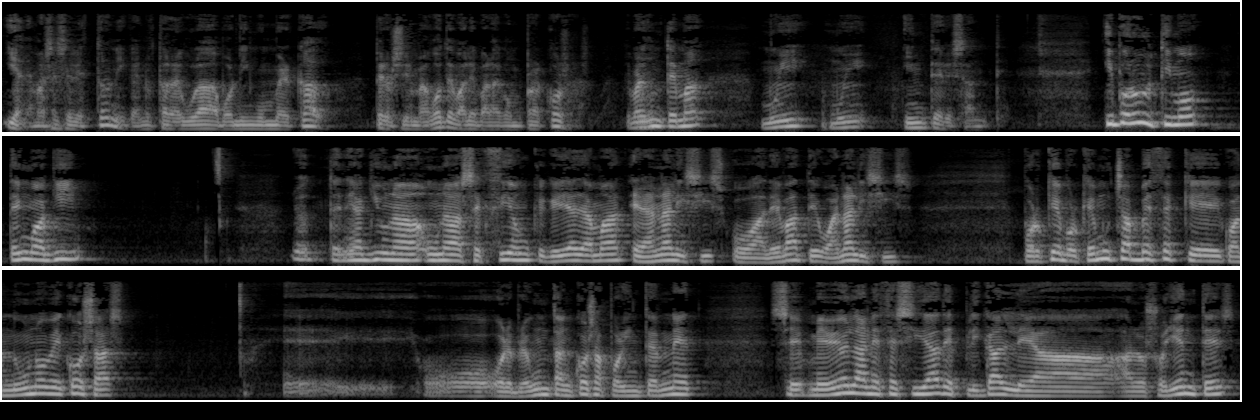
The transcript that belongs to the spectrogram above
y además es electrónica y no está regulada por ningún mercado. Pero sin embargo te vale para comprar cosas. Me parece un tema muy, muy interesante. Y por último, tengo aquí yo tenía aquí una, sección que quería llamar el análisis o a debate o análisis. ¿Por qué? Porque muchas veces que cuando uno ve cosas eh, o, le preguntan cosas por internet, se, me veo en la necesidad de explicarle a, a los oyentes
